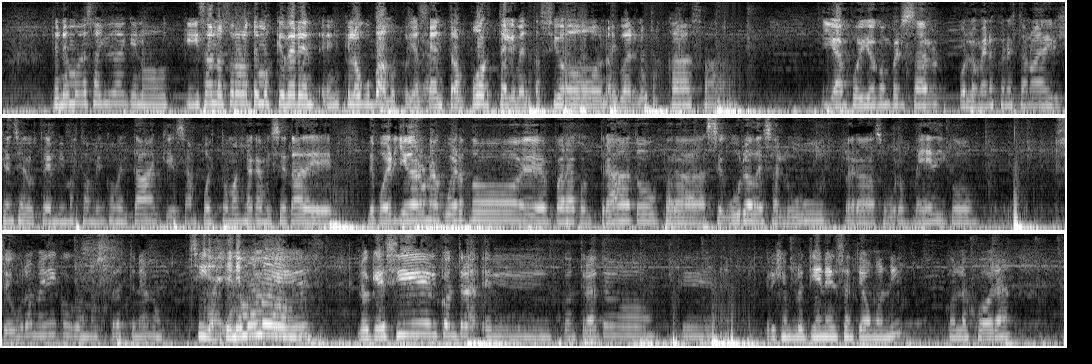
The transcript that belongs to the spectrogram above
tenemos esa ayuda que no, que quizás nosotros lo tenemos que ver en, en qué lo ocupamos, pues ya sea en transporte, alimentación, ayudar en nuestras casas. Y han podido conversar, por lo menos con esta nueva dirigencia que ustedes mismas también comentaban, que se han puesto más la camiseta de, de poder llegar a un acuerdo eh, para contratos, para seguros de salud, para seguros médicos. Seguro médico como nosotros tenemos. Sí, Ah, tenemos uno, que, es, lo que sí el, contra, el contrato que, por ejemplo, tiene Santiago Moniz con la jugadora,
